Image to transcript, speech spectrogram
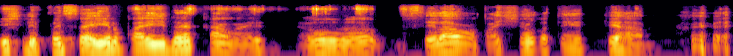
Ixi, depois disso aí eu não parei de dançar mais. Eu, eu, sei lá, uma paixão que eu tenho ter rabo.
